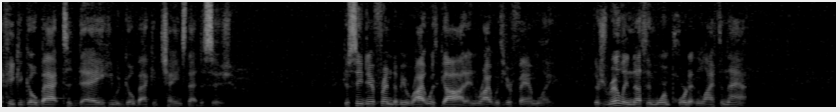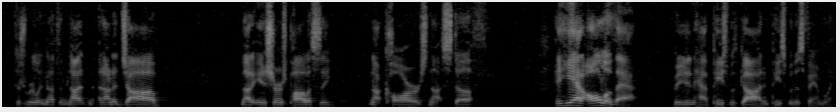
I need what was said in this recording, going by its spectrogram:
If he could go back today, he would go back and change that decision. Because, see, dear friend, to be right with God and right with your family, there's really nothing more important in life than that. There's really nothing, not, not a job, not an insurance policy, not cars, not stuff. He, he had all of that, but he didn't have peace with God and peace with his family.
